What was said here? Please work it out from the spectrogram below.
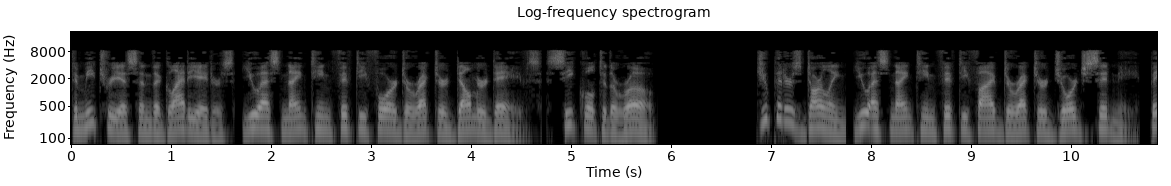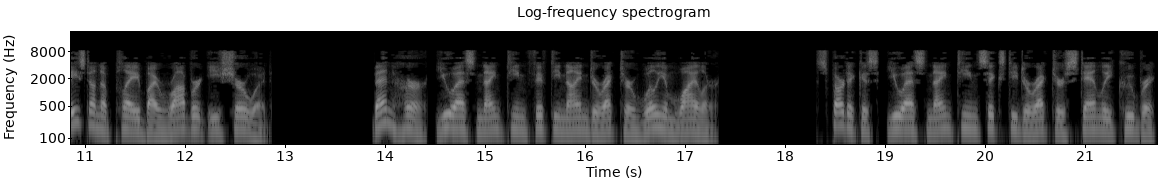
Demetrius and the Gladiators, U.S. 1954 director Delmer Daves sequel to The Robe Jupiter's Darling, U.S. 1955 director George Sidney, based on a play by Robert E. Sherwood Ben-Hur, U.S. 1959 director William Wyler Spartacus, U.S. 1960 director Stanley Kubrick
